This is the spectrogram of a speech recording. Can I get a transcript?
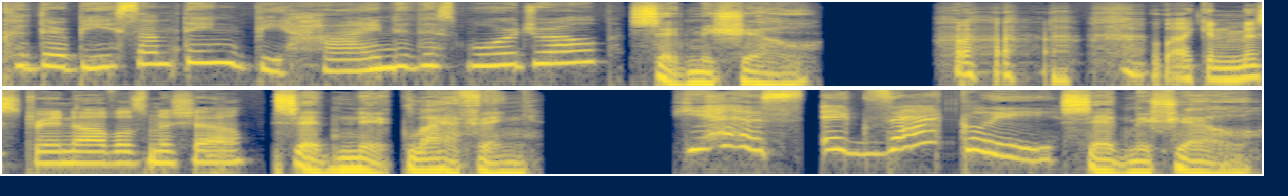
Could there be something behind this wardrobe? said Michelle. like in mystery novels, Michelle? Said Nick, laughing. Yes, exactly. Said Michelle.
